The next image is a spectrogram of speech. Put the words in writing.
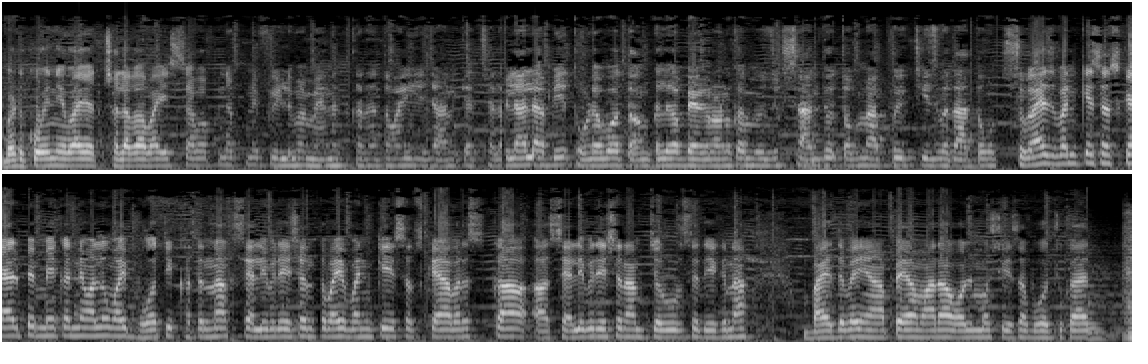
बट कोई नहीं भाई अच्छा लगा भाई। सब अपने अपने फ़ील्ड में मेहनत कर रहे हैं तो भाई ये जान के अच्छा फ़िलहाल अभी थोड़ा बहुत अंकल का बैकग्राउंड का म्यूज़िक शांत हो तब मैं आपको एक चीज़ बताता हूँ। सो वन के सब्सक्राइबर पे मैं करने वाला हूँ भाई, बहुत ही खतरनाक सेलिब्रेशन तो भाई वन के सब्सक्राइबर्स का सेलिब्रेशन आप ज़रूर से देखना। बाय द यहाँ पे हमारा ऑलमोस्ट ये सब हो चुका है।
